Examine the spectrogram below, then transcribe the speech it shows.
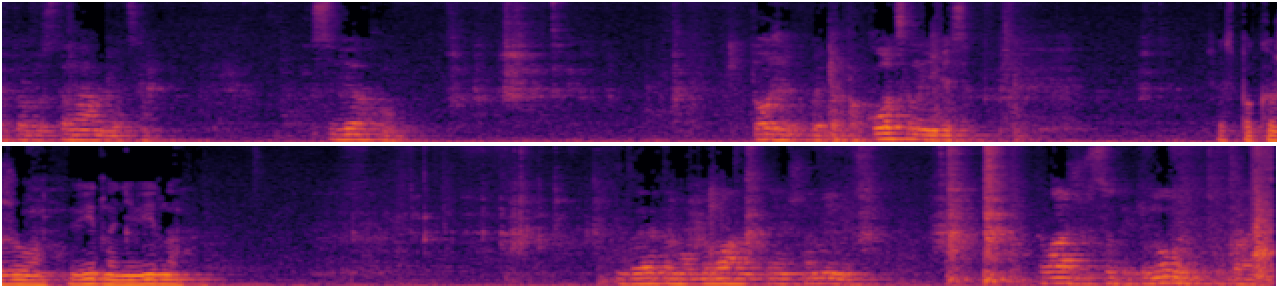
который устанавливается сверху. Тоже какой-то покоцанный весь. Сейчас покажу вам. Видно, не видно. За это Молдавана, конечно, минус. Класс же все-таки новый покупается.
